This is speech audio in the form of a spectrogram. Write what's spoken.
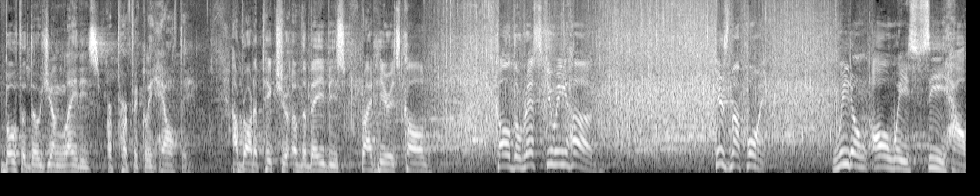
both of those young ladies are perfectly healthy. I brought a picture of the babies right here. It's called, it's called The Rescuing Hug. Here's my point we don't always see how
